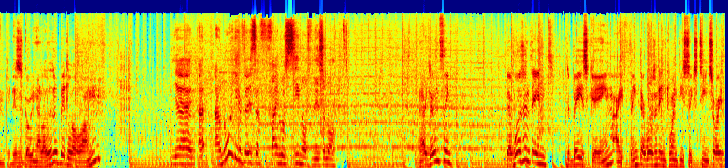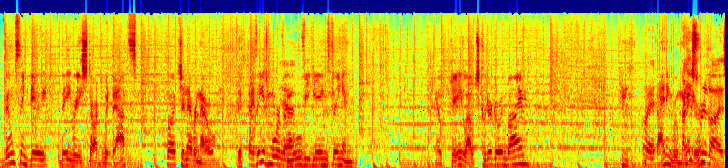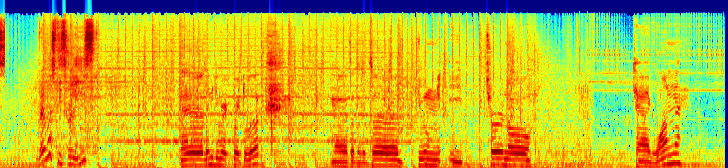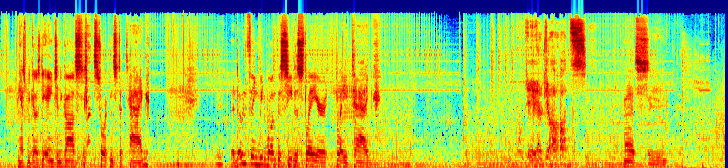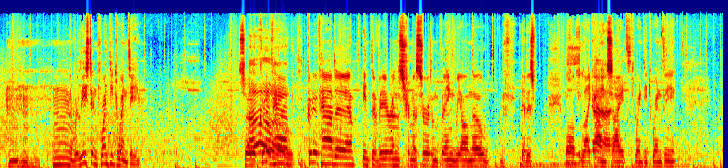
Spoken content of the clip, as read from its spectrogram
Okay, this is going on a little bit long. Yeah, I, I have no idea if there is a final scene of this or not. I don't think there wasn't in the base game. I think that wasn't in 2016, so I don't think they they really started with that. But you never know. It- I think it's more of Yeah. a movie game thing. And okay, loud scooter going by. Alright. Dining room manager. I just manager. realized. When was this released? Uh, let me do a quick look. Uh, da, da, da, da. Doom Eternal Tag 1. Yes, because the Ancient Gods shortens the tag. I don't think we'd want to see the Slayer play tag. Oh, dear gods. Let's see. Released in 2020. So it could have had Oh. could have had uh, interference from a certain thing. We all know that is well, like Yeah. hindsight 2020.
